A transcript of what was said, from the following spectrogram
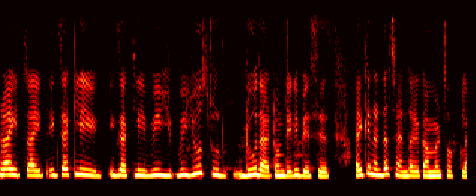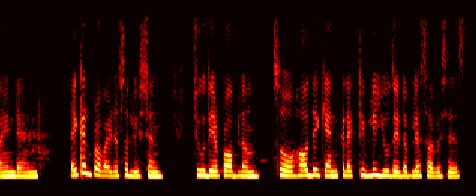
right right exactly exactly we we used to do that on daily basis i can understand the requirements of client and I can provide a solution to their problem. So how they can collectively use AWS services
